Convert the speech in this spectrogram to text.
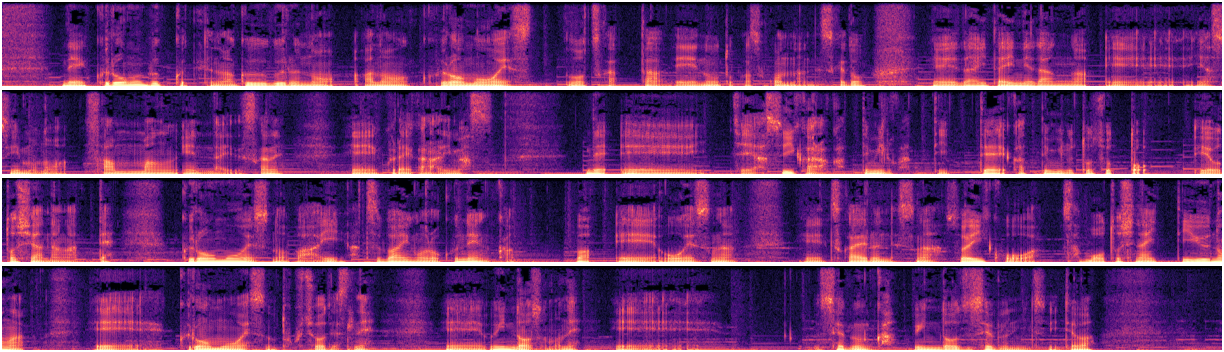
で、Chromebook っていうのは Google のあの、ChromeOS を使った、えー、ノートパソコンなんですけど、えー、大体値段が、えー、安いものは3万円台ですかね、えー、くらいからあります。で、えー、じゃあ安いから買ってみるかって言って買ってみるとちょっと、えー、落とし穴があって、ChromeOS の場合、発売後6年間は、えー、OS が、えー、使えるんですが、それ以降はサポートしないっていうのが、えー、ChromeOS の特徴ですね。えー、Windows もね、えー、7か、Windows 7については、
